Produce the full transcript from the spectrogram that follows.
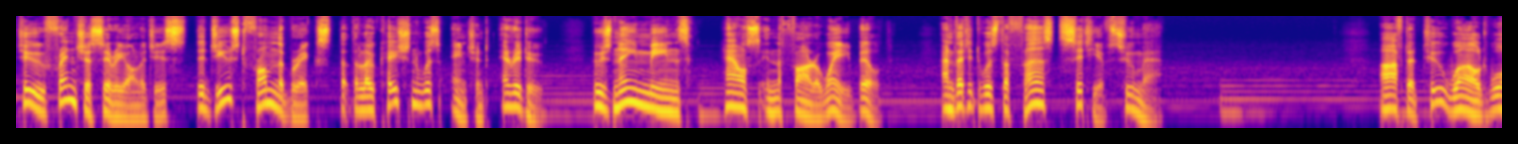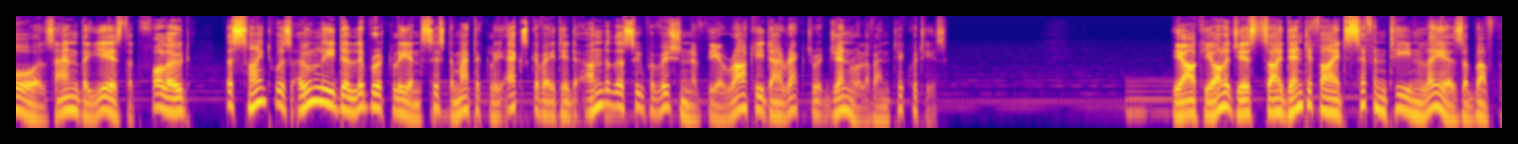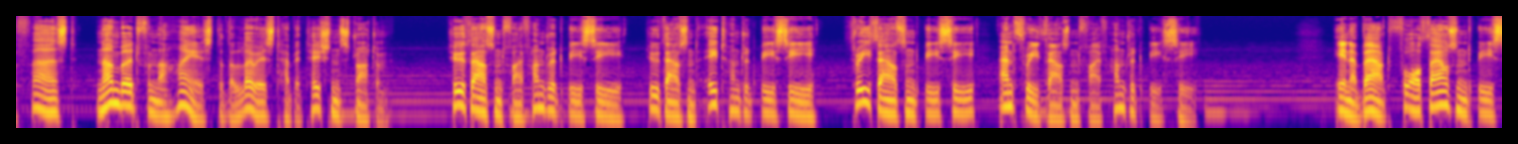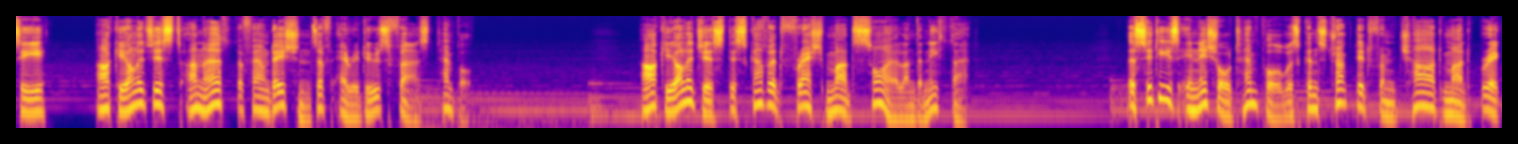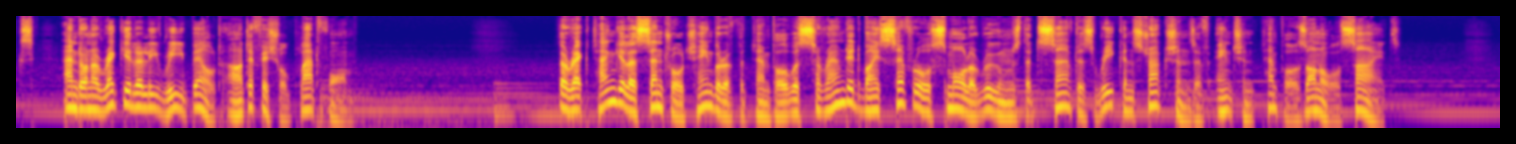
Two French Assyriologists deduced from the bricks that the location was ancient Eridu, whose name means house in the faraway built and that it was the first city of Sumer. After two world wars and the years that followed, the site was only deliberately and systematically excavated under the supervision of the Iraqi Directorate General of Antiquities. The archaeologists identified 17 layers above the first, numbered from the highest to the lowest habitation stratum 2500 BC, 2800 BC, 3000 BC, and 3500 BC. In about 4000 BC, archaeologists unearthed the foundations of Eridu's first temple. Archaeologists discovered fresh mud soil underneath that. The city's initial temple was constructed from charred mud bricks and on a regularly rebuilt artificial platform. The rectangular central chamber of the temple was surrounded by several smaller rooms that served as reconstructions of ancient temples on all sides.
